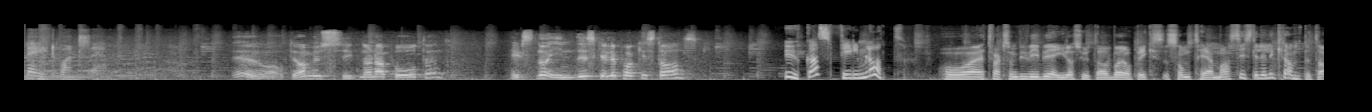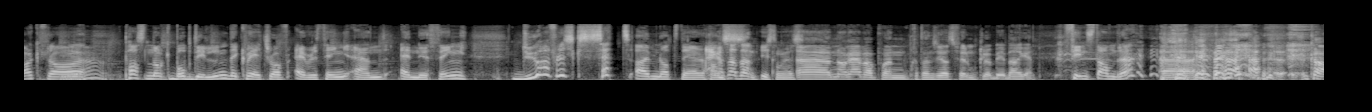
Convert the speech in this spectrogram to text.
Play it once. Det er jo alltid å ha musikk når den er påtent. Helst noe indisk eller pakistansk. Ukas filmlåt. Og etter hvert som vi beveger oss ut av biopics som tema, siste lille krampetak fra yeah. passende nok Bob Dylan, the creator of everything and anything. Du har faktisk sett I'm Not There, Hans Ystadnes. uh, når jeg var på en pretensiøs filmklubb i Bergen. Fins det andre? Hva?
